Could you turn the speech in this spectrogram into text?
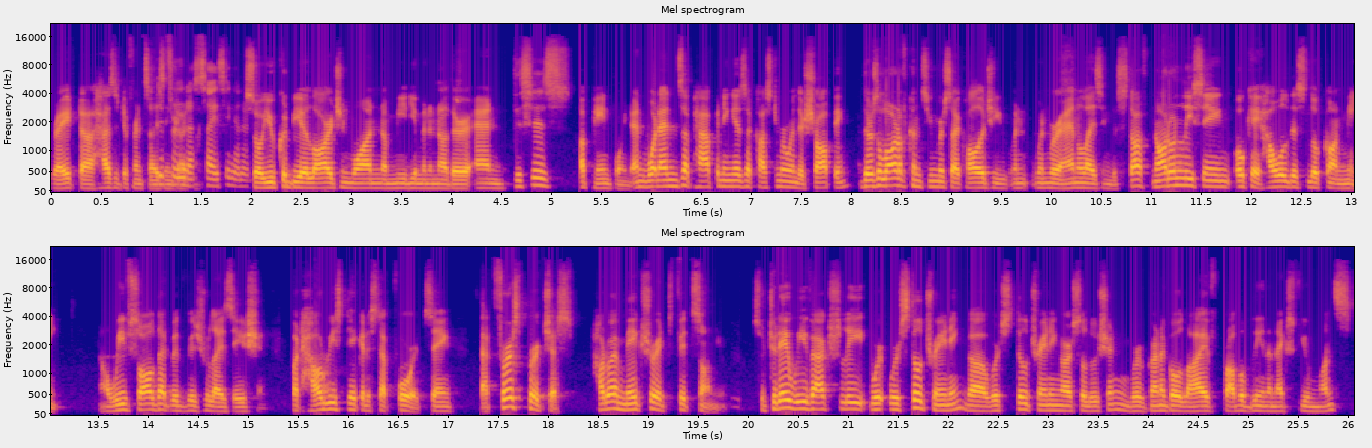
right, uh, has a different sizing. Different uh, sizing and So you could be a large in one, a medium in another, and this is a pain point. And what ends up happening is a customer when they're shopping, there's a lot of consumer psychology when, when we're analyzing this stuff. Not only saying, okay, how will this look on me? Now we've solved that with visualization, but how do we take it a step forward? Saying that first purchase, how do I make sure it fits on you? So today we've actually we're, we're still training. Uh, we're still training our solution. We're going to go live probably in the next few months.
